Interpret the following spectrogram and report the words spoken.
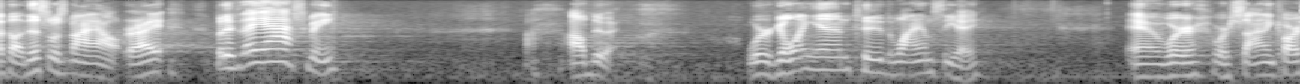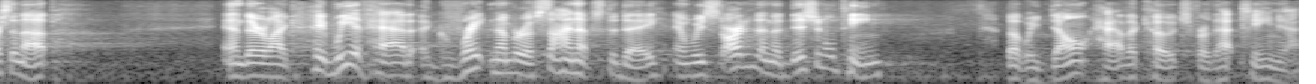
I thought this was my out, right? But if they ask me, I'll do it. We're going into the YMCA and we're, we're signing Carson up. And they're like, hey, we have had a great number of signups today, and we started an additional team, but we don't have a coach for that team yet.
